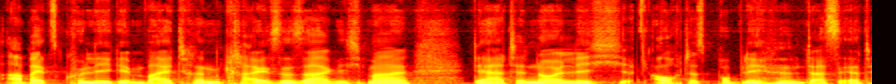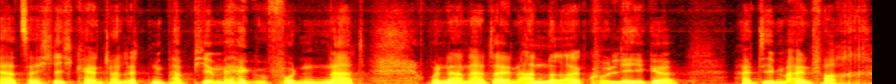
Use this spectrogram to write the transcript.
Arbeitskollege im weiteren Kreise, sage ich mal, der hatte neulich auch das Problem, dass er tatsächlich kein Toilettenpapier mehr gefunden hat. Und dann hat ein anderer Kollege hat ihm einfach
